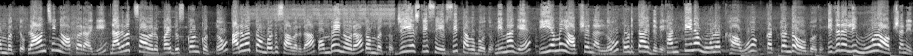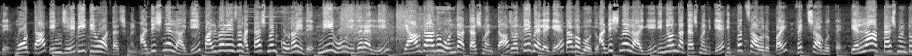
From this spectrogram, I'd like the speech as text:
ತೊಂಬತ್ತು. ಲಾಂಚಿಂಗ್ ಆಫರ್ ಆಗಿ ನಲವತ್ತು ಸಾವಿರ ರೂಪಾಯಿ ಡಿಸ್ಕೌಂಟ್ ಕೊಟ್ಟು ಅರವತ್ತೊಂಬತ್ತು ಸಾವಿರದ ಒಂಬೈನೂರ ತೊಂಬತ್ತು ಜಿ ಎಸ್ ಟಿ ಸೇರಿಸಿ ತಗೋಬಹುದು ನಿಮಗೆ ಇಎಂಐ ಐ ಆಪ್ಷನ್ ಅಲ್ಲೂ ಕೊಡ್ತಾ ಇದ್ದೇವೆ. ಕಂತಿನ ಮೂಲಕವು ಕಟ್ಕೊಂಡು ಹೋಗಬಹುದು ಇದರಲ್ಲಿ ಮೂರು ಆಪ್ಷನ್ ಇದೆ. Motor engine PTO attachment additional ಆಗಿ ಪಲ್ವರೈಸರ್ ಅಟ್ಯಾಚ್ಮೆಂಟ್ ಕೂಡ ಇದೆ. ನೀವು ಇದರಲ್ಲಿ ಯಾವ್ದಾದ್ರು ಒಂದು ಅಟ್ಯಾಚ್ಮೆಂಟ್ ಜೊತೆ ಬೆಲೆಗೆ ತಗೋಬಹುದು ಅಡಿಷನಲ್ ಆಗಿ ಇನ್ನೊಂದು ಅಟ್ಯಾಚ್ಮೆಂಟ್ಗೆ ಇಪ್ಪತ್ ಸಾವಿರ ರೂಪಾಯಿ ಹೆಚ್ಚಾಗುತ್ತೆ. ಎಲ್ಲಾ ಅಟ್ಯಾಚ್ಮೆಂಟ್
